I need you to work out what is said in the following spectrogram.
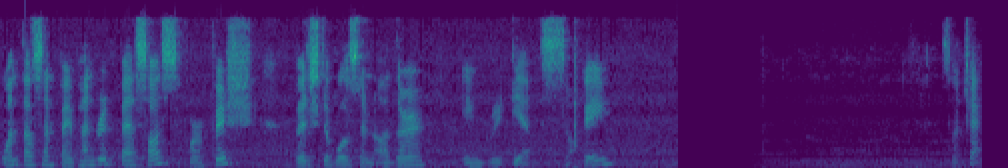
1,500 pesos for fish, vegetables, and other ingredients. Okay? So, check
